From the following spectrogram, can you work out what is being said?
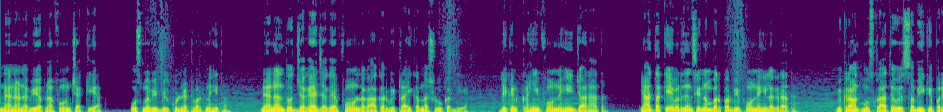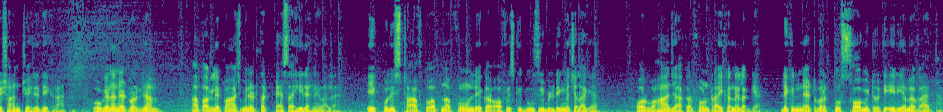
नैना ने भी अपना फ़ोन चेक किया। उसमें भी बिल्कुल नेटवर्क नहीं था। नैना ने तो जगह जगह फ़ोन लगाकर भी ट्राई करना शुरू कर दिया। लेकिन कहीं फ़ोन नहीं जा रहा था। यहाँ तक कि इमरजेंसी नंबर पर भी फ़ोन नहीं लग रहा था। विक्रांत मुस्कुराते हुए सभी के परेशान चेहरे देख रहा था। हो गया ना नेटवर्क जाम? अब अगले पाँच मिनट तक ऐसा ही रहने वाला है। एक पुलिस स्टाफ तो अपना फ़ोन लेकर ऑफ़िस की दूसरी बिल्डिंग में चला गया और वहाँ जाकर फ़ोन ट्राई करने लग गया। लेकिन नेटवर्क तो सौ मीटर के एरिया में गायब था।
